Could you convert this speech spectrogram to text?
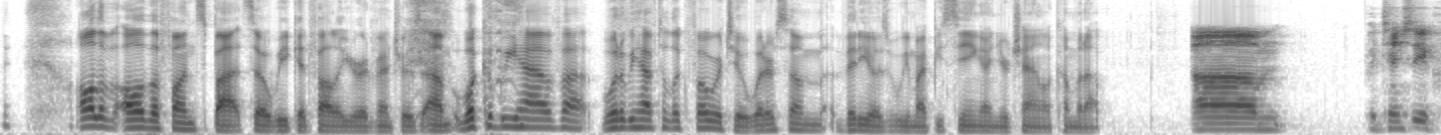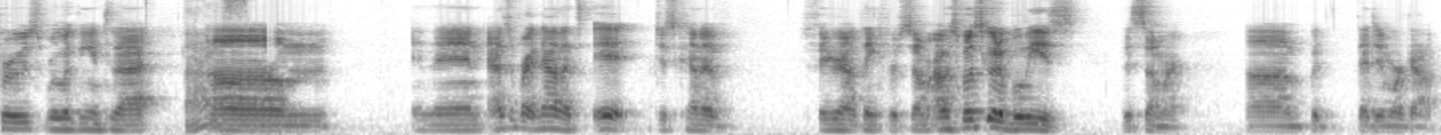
all of all of the fun spots so we could follow your adventures. Um, what could we have? Uh, what do we have to look forward to? What are some videos we might be seeing on your channel coming up? Um, potentially a cruise. We're looking into that. Nice. Um, and then as of right now, that's it. Just kind of figuring out things for summer. I was supposed to go to Belize this summer, um, but that didn't work out.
